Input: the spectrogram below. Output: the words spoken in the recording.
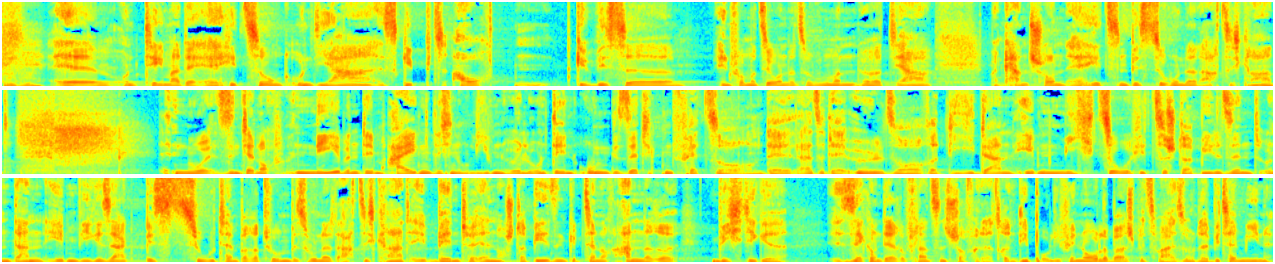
mhm. ähm, und Thema der Erhitzung und ja, es gibt auch gewisse Informationen dazu, wo man hört, ja, man kann schon erhitzen bis zu 180 Grad. Nur sind ja noch neben dem eigentlichen Olivenöl und den ungesättigten Fettsäuren, der, also der Ölsäure, die dann eben nicht so hitzestabil sind und dann eben, wie gesagt, bis zu Temperaturen bis 180 Grad eventuell noch stabil sind, gibt es ja noch andere wichtige sekundäre Pflanzenstoffe da drin, die Polyphenole beispielsweise oder Vitamine,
